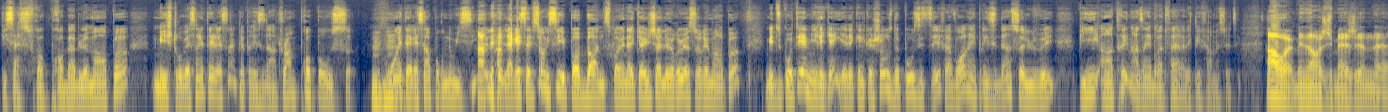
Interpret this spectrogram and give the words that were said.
puis ça se fera probablement pas, mais je trouvais ça intéressant que le président Trump propose ça. Moins intéressant pour nous ici. La- la réception ici est pas bonne. C'est pas un accueil chaleureux, assurément pas. Mais du côté américain, il y avait quelque chose de positif à voir un président se lever puis entrer dans un bras de fer avec les pharmaceutiques. Ah ouais, mais non, j'imagine. euh,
